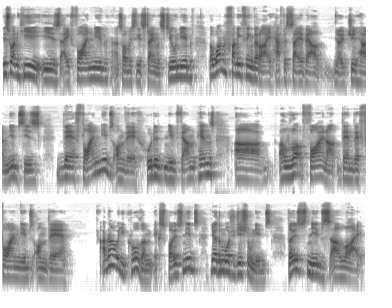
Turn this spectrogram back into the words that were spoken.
This one here is a fine nib, it's obviously a stainless steel nib, but one funny thing that I have to say about, you know, Jinhao nibs is their fine nibs on their hooded nib fountain pens are a lot finer than their fine nibs on their I don't know what you call them, exposed nibs? You know, the more traditional nibs. Those nibs are like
